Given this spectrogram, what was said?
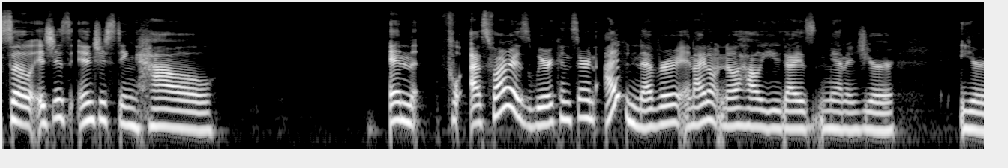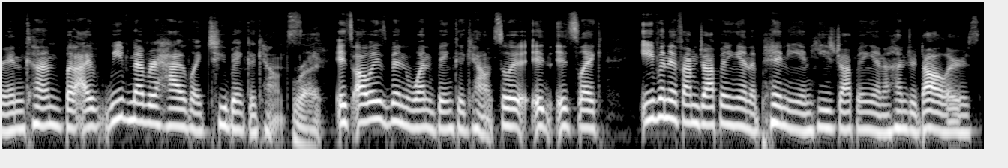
so it's just interesting how and f- as far as we're concerned, I've never and I don't know how you guys manage your your income, but I we've never had like two bank accounts Right. it's always been one bank account. So it, it it's like even if I'm dropping in a penny and he's dropping in a hundred dollars,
